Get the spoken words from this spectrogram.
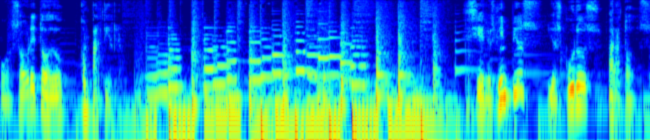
por sobre todo, compartirlo. Cielos limpios y oscuros para todos.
